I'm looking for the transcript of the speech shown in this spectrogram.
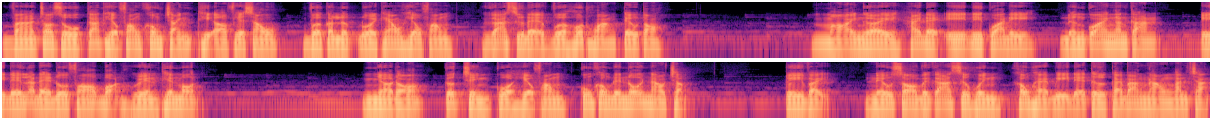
Và cho dù các Hiểu Phong không tránh thì ở phía sau vừa cần lực đuổi theo Hiểu Phong, gã sư đệ vừa hốt hoảng kêu to. Mọi người hãy để y đi qua đi, đừng có ai ngăn cản, Ý đến là để đối phó bọn huyền thiên môn Nhờ đó cước trình của Hiểu Phong cũng không đến nỗi nào chậm Tuy vậy, nếu so với gã sư huynh, không hề bị đệ tử cái bang nào ngăn chặn,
